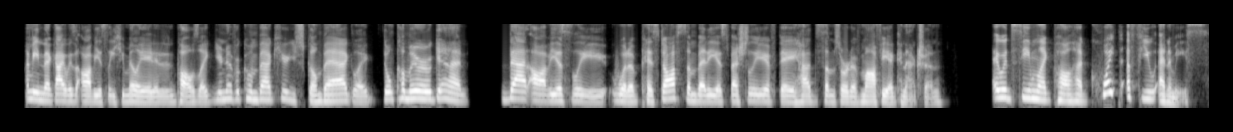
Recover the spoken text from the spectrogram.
I mean, that guy was obviously humiliated and Paul was like, "You're never coming back here, you scumbag. Like, don't come here again." That obviously would have pissed off somebody, especially if they had some sort of mafia connection. It would seem like Paul had quite a few enemies.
